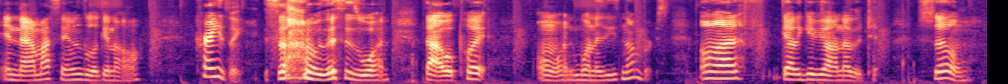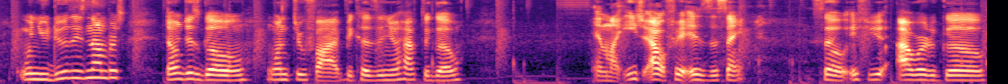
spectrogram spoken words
and now my sim is looking all crazy. So this is one that I will put on one of these numbers. Oh, I got to give y'all another tip. So when you do these numbers, don't just go one through five because then you'll have to go and like each outfit is the same. So if you I were to go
